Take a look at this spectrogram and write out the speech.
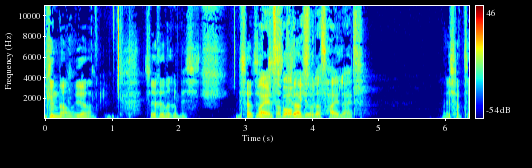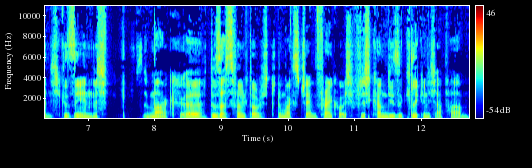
genau, ja. Ich erinnere mich. Ich hatte War jetzt aber auch nicht so das Highlight. Ich habe den nicht gesehen. Ich mag, äh, du sagst vorhin, glaube ich, du magst James Franco. Ich, ich kann diese Clique nicht abhaben.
